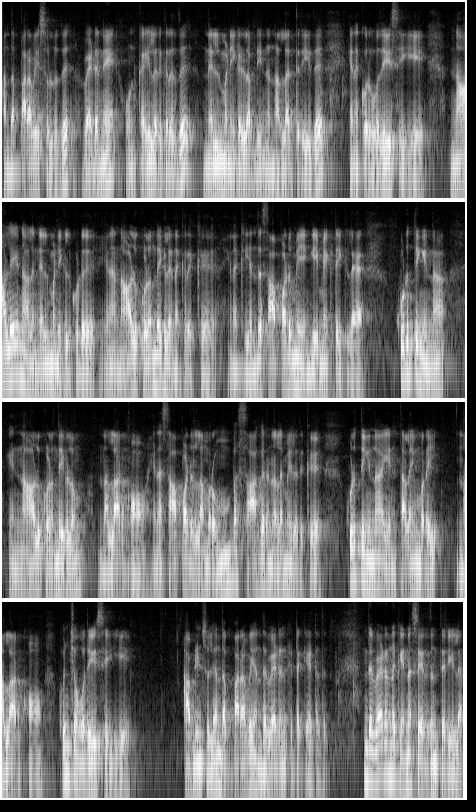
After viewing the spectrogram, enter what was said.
அந்த பறவை சொல்லுது வேடனே உன் கையில் இருக்கிறது நெல்மணிகள் அப்படின்னு நல்லா தெரியுது. எனக்கு ஒரு உதவி செய்யி. நாலே நாலு நெல்மணிகள் கொடு. ஏன்னா நாலு குழந்தைகள் எனக்கு இருக்குது எனக்கு எந்த சாப்பாடுமே எங்கேயுமே கிடைக்கல. கொடுத்தீங்கன்னா என் நாலு குழந்தைகளும் நல்லாயிருக்கும் ஏன்னா சாப்பாடு இல்லாமல் ரொம்ப சாகிற நிலைமையில் இருக்குது கொடுத்தீங்கன்னா என் தலைமுறை நல்லாயிருக்கும் கொஞ்சம் உதவி செய்யி அப்படின்னு சொல்லி அந்த பறவை அந்த வேடன்கிட்ட கேட்டது. இந்த வேடனுக்கு என்ன செய்கிறதுன்னு தெரியல.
